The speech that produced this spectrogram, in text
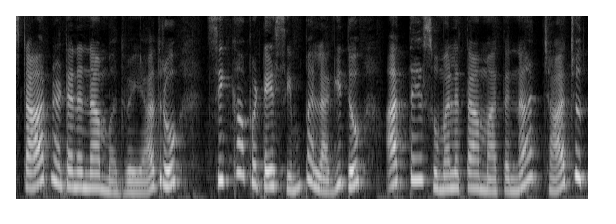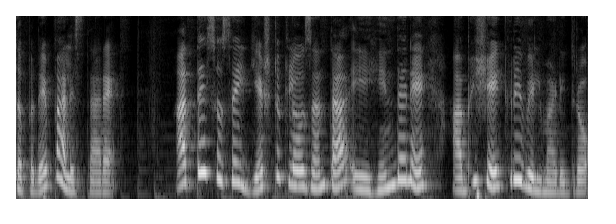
ಸ್ಟಾರ್ ನಟನನ್ನ ಮದುವೆಯಾದರೂ ಸಿಕ್ಕಾಪಟ್ಟೆ ಸಿಂಪಲ್ ಆಗಿದ್ದು, ಅತ್ತೆ ಸುಮಲತಾ ಮಾತನ್ನ ಚಾಚು ತಪ್ಪದೆ ಪಾಲಿಸ್ತಾರೆ. ಅತ್ತೆ ಸೊಸೆ ಎಷ್ಟು ಕ್ಲೋಸ್ ಅಂತ ಈ ಹಿಂದೆನೇ ಅಭಿಷೇಕ್ ರಿವೀಲ್ ಮಾಡಿದ್ರು.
